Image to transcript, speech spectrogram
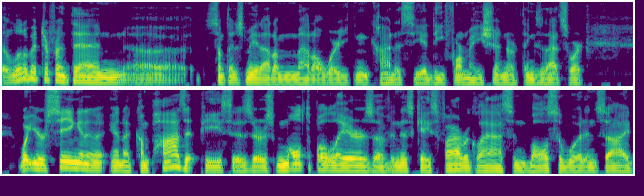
a little bit different than uh, something that's made out of metal, where you can kind of see a deformation or things of that sort what you're seeing in a, in a composite piece is there's multiple layers of, in this case, fiberglass and balsa wood inside.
